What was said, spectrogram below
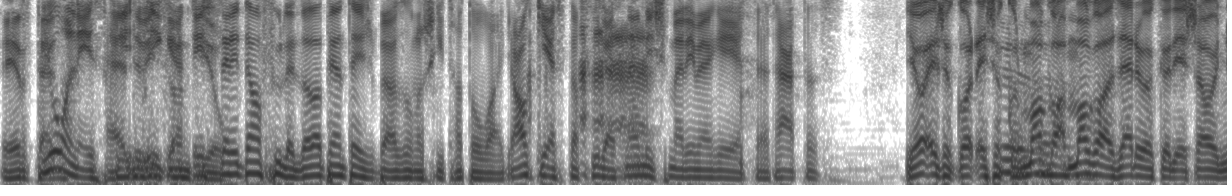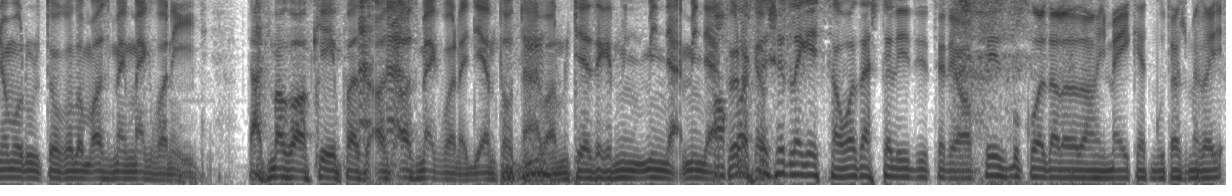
Értem. Jól néz ki, Ed igen, viszont és jó. szerintem a füled alapján te is beazonosítható vagy. Aki ezt a fület nem ismeri meg, érted? Hát az... Jó, és akkor, és akkor maga, maga az erőlködés, ahogy nyomorultókodom, az meg megvan így. Tehát maga a kép az, az, az megvan egy ilyen totálban. Úgyhogy ezeket mind- mindjárt, mindjárt Akarsz fölrakom. esetleg egy szavazást elindítani a Facebook oldalon, hogy melyiket mutasd meg,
